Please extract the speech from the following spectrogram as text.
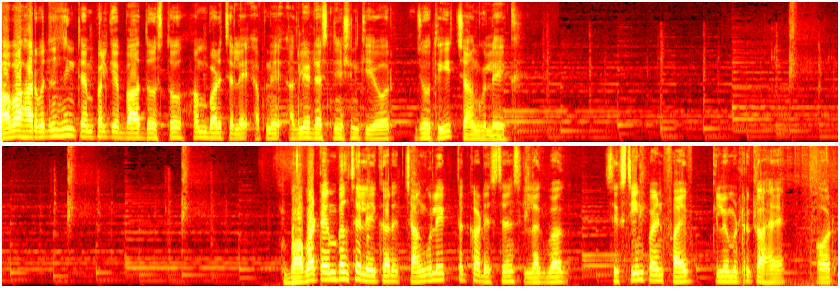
बाबा हरभजन सिंह टेंपल के बाद दोस्तों, हम बढ़ चले अपने अगले डेस्टिनेशन की ओर, जो थी चांगू लेक। बाबा टेंपल से लेकर चांगू लेक तक का डिस्टेंस लगभग 16.5 किलोमीटर का है और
